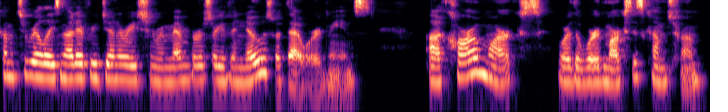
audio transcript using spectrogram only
come to realize not every generation remembers or even knows what that word means. Uh, Karl Marx, where the word Marxist comes from,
